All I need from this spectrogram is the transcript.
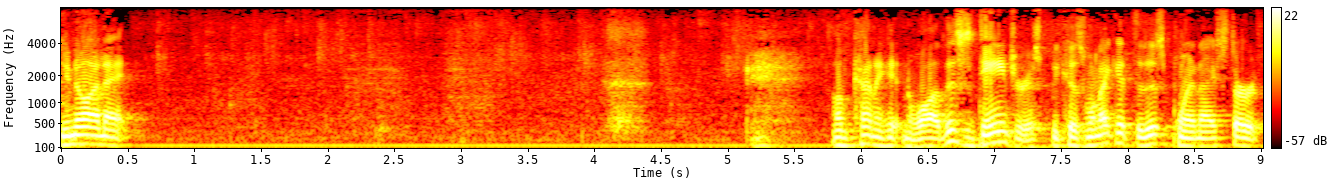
you know, and I. I'm kind of hitting the wall. This is dangerous because when I get to this point, I start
